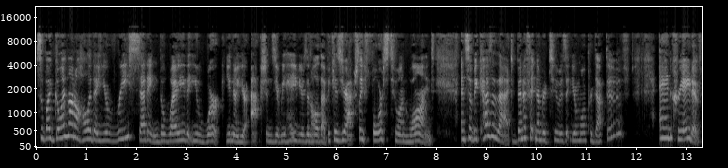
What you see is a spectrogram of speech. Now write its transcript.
So by going on a holiday, you're resetting the way that you work, you know, your actions, your behaviors and all that because you're actually forced to unwind. And so because of that, benefit number two is that you're more productive and creative.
